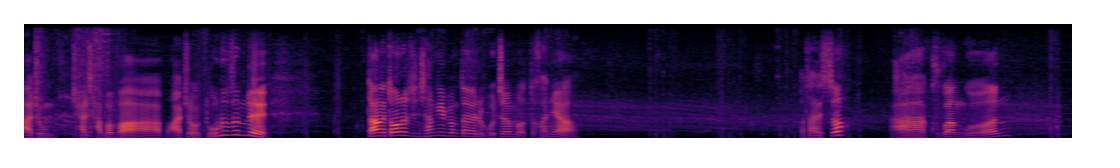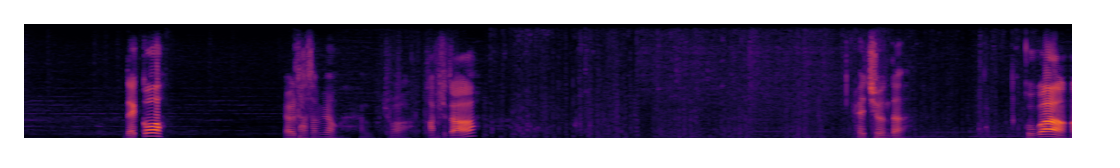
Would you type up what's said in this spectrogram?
아 좀 잘 잡아봐. 맞아. 노르던데 땅에 떨어진 창기병 따위를 못 잡으면 어떡하냐? 어, 다 됐어? 아 구강군. 내꺼 15명. 좋아. 갑시다. 해치운다. 구강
